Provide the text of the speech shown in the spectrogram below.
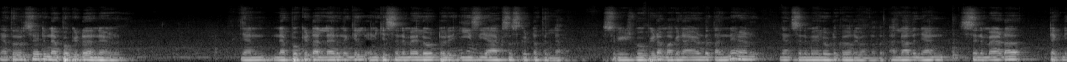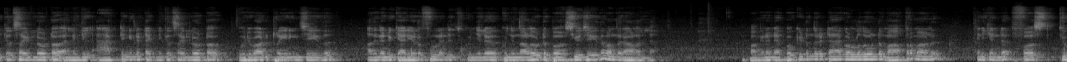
ഞാൻ തീർച്ചയായിട്ടും നെപ്പോക്കിട്ട് തന്നെയാണ്. ഞാൻ നെപ്പോക്കിട്ട് അല്ലായിരുന്നെങ്കിൽ എനിക്ക് സിനിമയിലോട്ട് ഒരു ഈസി ആക്സസ് കിട്ടത്തില്ല. സുരേഷ് ഗോപിയുടെ മകനായതുകൊണ്ട് തന്നെയാണ് ഞാൻ സിനിമയിലോട്ട് കയറി വന്നത്. അല്ലാതെ ഞാൻ സിനിമയുടെ ടെക്നിക്കൽ സൈഡിലോട്ടോ അല്ലെങ്കിൽ ആക്ടിങ്ങിന്റെ ടെക്നിക്കൽ സൈഡിലോട്ടോ ഒരുപാട് ട്രെയിനിങ് ചെയ്ത് അതിനൊരു കരിയർ ഫുൾ എന്റെ കുഞ്ഞിൽ കുഞ്ഞുനാളോട്ട് പെർസ്യൂ ചെയ്ത് വന്ന ഒരാളല്ല അപ്പോൾ അങ്ങനെ നെപ്പോക്കിട്ട് എന്നൊരു ടാഗ് ഉള്ളതുകൊണ്ട് മാത്രമാണ് എനിക്ക് എന്റെ first two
